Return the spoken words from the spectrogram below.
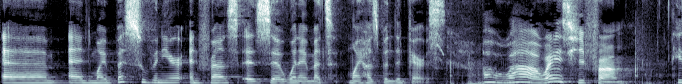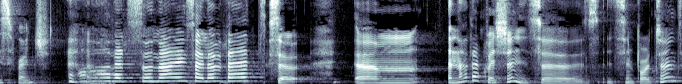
Um, and my best souvenir in France is uh, when I met my husband in Paris. Oh wow! Where is he from? He's French oh, that's so nice. I love that. So, um, another question, it's, uh, it's, important.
